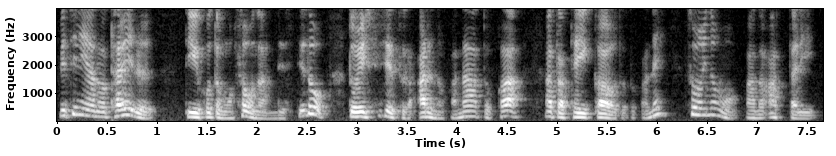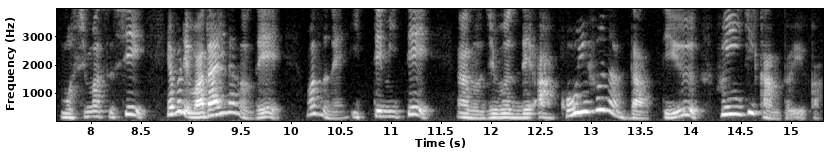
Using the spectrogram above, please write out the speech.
別にあの、食べるっていうこともそうなんですけど、どういう施設があるのかなとか、あとはテイクアウトとかね、そういうのもあのあったりもしますし、やっぱり話題なので、まずね、行ってみて、あの自分で、あ、こういう風なんだっていう雰囲気感というか、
